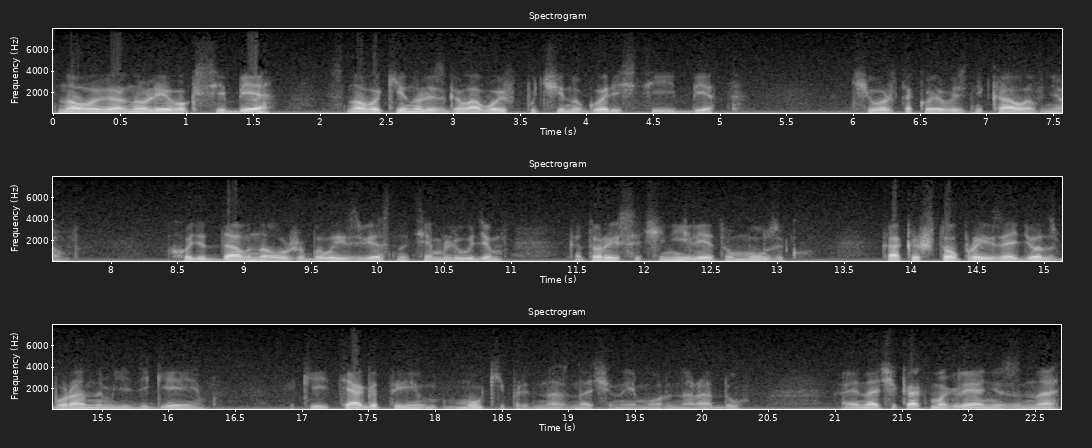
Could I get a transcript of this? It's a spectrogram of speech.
снова вернули его к себе, снова кинули с головой в пучину горести и бед. Чего же такое возникало в нем? Ходит давно уже было известно тем людям, которые сочинили эту музыку, как и что произойдет с Буранным Едигеем, какие тяготы и муки предназначены ему на роду. А иначе как могли они знать,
